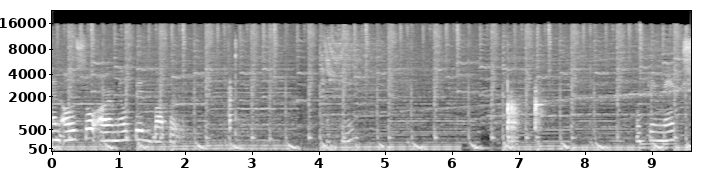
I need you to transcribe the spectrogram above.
And also our melted butter. Okay. Okay, mix.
